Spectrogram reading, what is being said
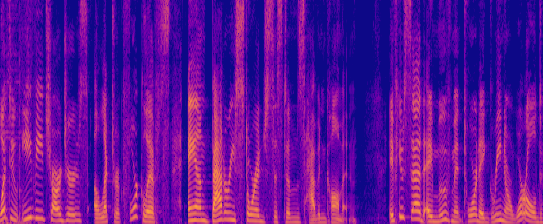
What do EV chargers, electric forklifts, and battery storage systems have in common? If you said a movement toward a greener world,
